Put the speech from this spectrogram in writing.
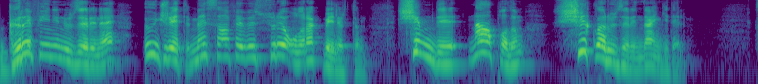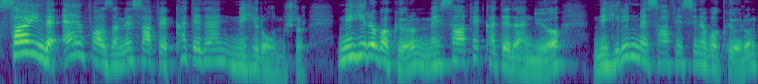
grafiğinin üzerine ücret, mesafe ve süre olarak belirttim. Şimdi ne yapalım? Şıklar üzerinden gidelim. Sahilde en fazla mesafe kat eden nehir olmuştur. Nehire bakıyorum mesafe kat eden diyor. Nehirin mesafesine bakıyorum.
